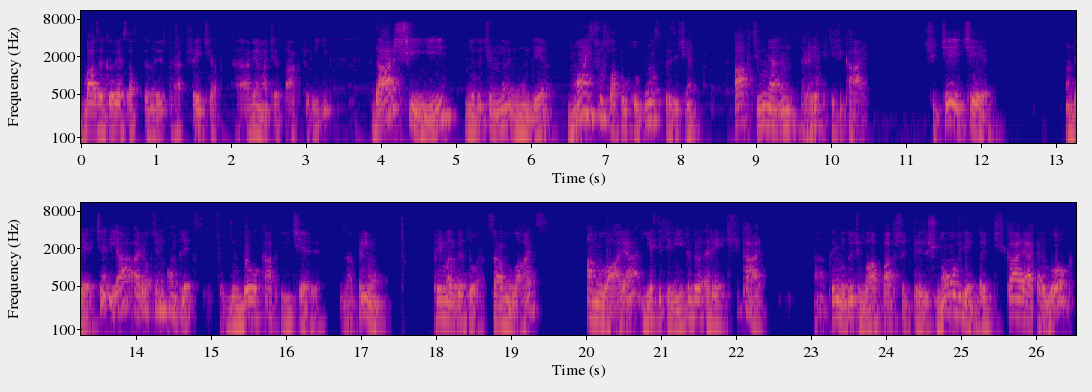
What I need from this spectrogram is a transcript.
baza căruia s-a făcut înregistrarea. Și aici avem acest act juridic, dar și ne ducem noi unde, mai sus la punctul 11, acțiunea în rectificare. Și ceea ce Andreea cer, ea are o acțiune complexă, din două capitole cerere. Da? Primul, primărgător, să anulați, anularea este femeie pentru rectificare. Da? Când ne ducem la 439, vedem, rectificarea are loc,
